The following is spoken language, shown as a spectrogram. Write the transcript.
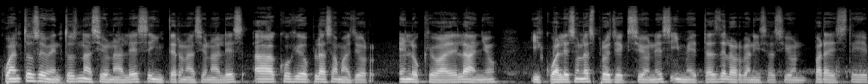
¿Cuántos eventos nacionales e internacionales ha acogido Plaza Mayor en lo que va del año y cuáles son las proyecciones y metas de la organización para este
